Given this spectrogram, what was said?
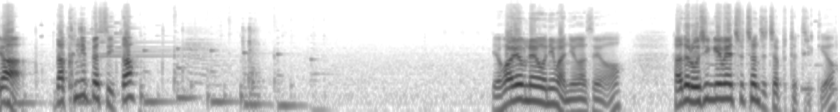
야, 나 큰립 베스 있다? 예, 화염 레오님 안녕하세요. 다들 오신 김에 추천 제차 부탁드릴게요.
